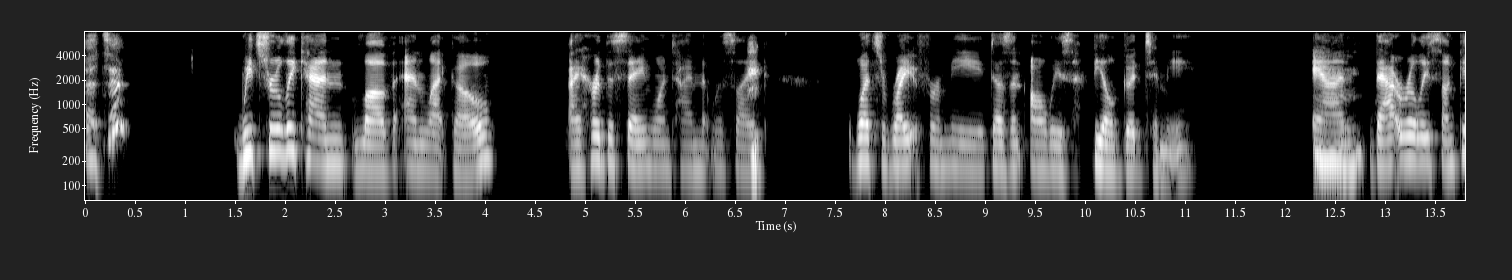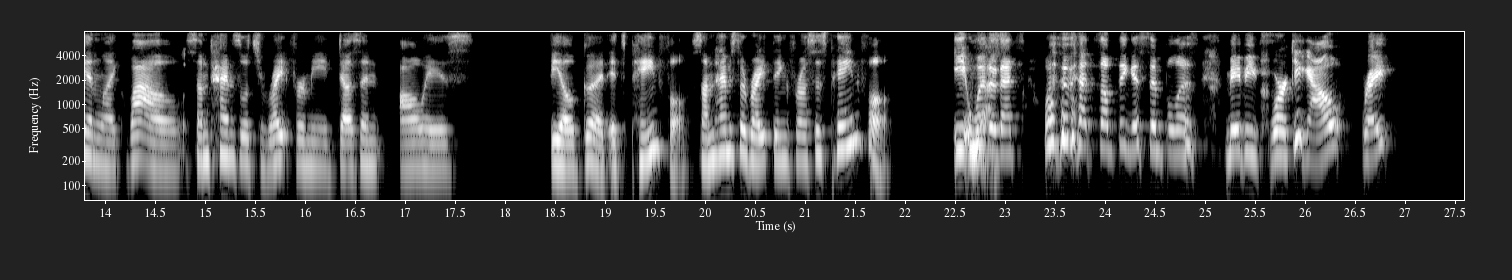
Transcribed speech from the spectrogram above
that's it. We truly can love and let go. I heard the saying one time that was like, what's right for me doesn't always feel good to me. And mm-hmm. that really sunk in like, wow, sometimes what's right for me doesn't always feel good. It's painful. Sometimes the right thing for us is painful whether yes. that's whether that's something as simple as maybe working out, right?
